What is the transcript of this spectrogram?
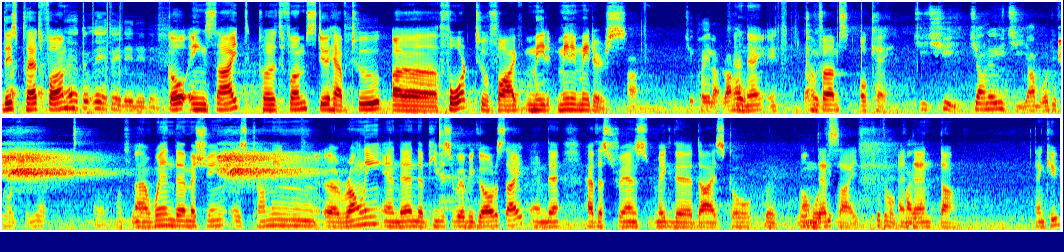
this 哎， platform 对对对对对对， go inside. Platform still have two uh four to five mil- millimeters, 啊就可以了。然后 and then it confirms okay. 机器交流一挤压，模具会往前面，哎，往前面。 uh, when the machine is coming uh, and then the PVC will be go outside and then have the strands make the dies go on that side and then down. Thank you.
